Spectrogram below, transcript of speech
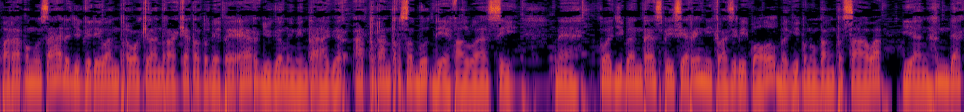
Para pengusaha dan juga Dewan Perwakilan Rakyat atau DPR juga meminta agar aturan tersebut dievaluasi. Nah, kewajiban tes PCR ini kelas people bagi penumpang pesawat yang hendak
